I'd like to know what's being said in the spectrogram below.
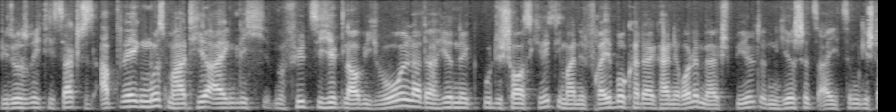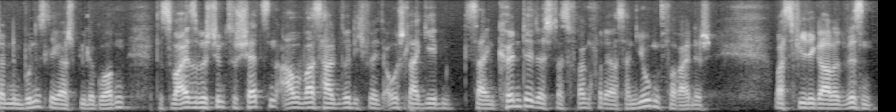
wie du richtig sagst, das abwägen muss. Man hat hier eigentlich, man fühlt sich hier, glaube ich, wohl, hat er hier eine gute Chance gekriegt. Ich meine, in Freiburg hat er keine Rolle mehr gespielt und hier ist jetzt eigentlich zum gestandenen Bundesligaspieler geworden. Das weiß er bestimmt zu schätzen, aber was halt wirklich vielleicht ausschlaggebend sein könnte, dass das Frankfurt ja sein Jugendverein ist, was viele gar nicht wissen.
